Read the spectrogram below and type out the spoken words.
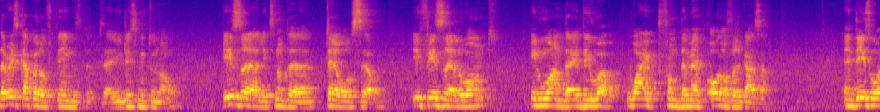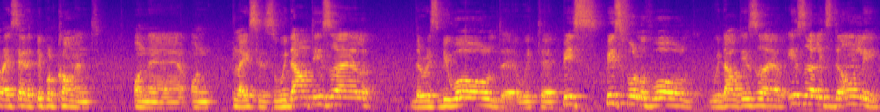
there is a couple of things that uh, you just need to know. Israel, it's not a terror cell. If Israel want, in one day they were wiped from the map all over Gaza. And this is what I said that people comment on, uh, on places without Israel, there is the world uh, with a peace, peaceful of world without Israel. Israel is the only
